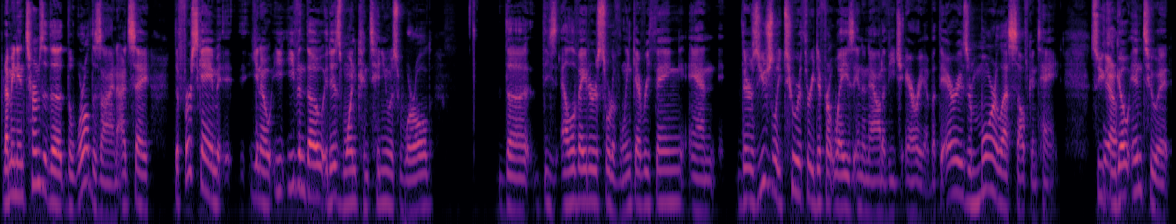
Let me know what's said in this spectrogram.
but I mean, in terms of the the world design, I'd say the first game, you know, e- even though it is one continuous world, the these elevators sort of link everything, and there's usually two or three different ways in and out of each area, but the areas are more or less self-contained. So you Yeah. can go into it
